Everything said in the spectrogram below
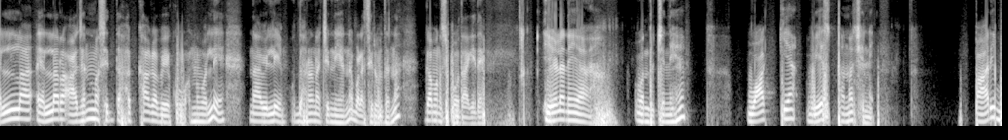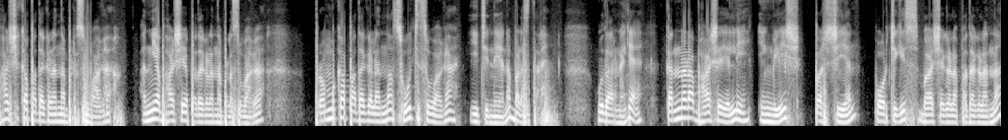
ಎಲ್ಲ, ಎಲ್ಲರ ಆಜನ್ಮ ಸಿದ್ಧ ಹಕ್ಕಾಗಬೇಕು ಅನ್ನುವಲ್ಲಿ ನಾವಿಲ್ಲಿ ಉದಾಹರಣ ಚಿಹ್ನೆಯನ್ನು ಬಳಸಿರುವುದನ್ನು ಗಮನಿಸ್ಬೋದಾಗಿದೆ ಏಳನೆಯ ಒಂದು ಚಿಹ್ನೆ, ವಾಕ್ಯ ವೇಷ್ಟನ ಚಿಹ್ನೆ. ಪಾರಿಭಾಷಿಕ ಪದಗಳನ್ನು ಬಳಸುವಾಗ, ಅನ್ಯ ಭಾಷೆಯ ಪದಗಳನ್ನು ಬಳಸುವಾಗ ಪ್ರಮುಖ ಪದಗಳನ್ನು ಸೂಚಿಸುವಾಗ ಈ ಚಿಹ್ನೆಯನ್ನು ಬಳಸ್ತಾರೆ. ಉದಾಹರಣೆಗೆ, ಕನ್ನಡ ಭಾಷೆಯಲ್ಲಿ ಇಂಗ್ಲೀಷ್, ಪರ್ಷಿಯನ್, ಪೋರ್ಚುಗೀಸ್ ಭಾಷೆಗಳ ಪದಗಳನ್ನು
